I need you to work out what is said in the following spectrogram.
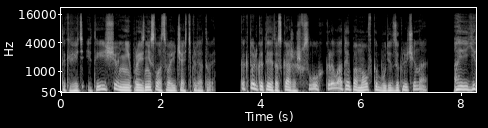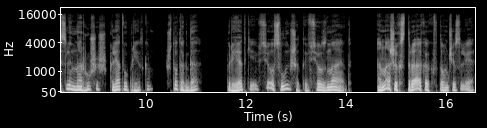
Так ведь и ты еще не произнесла свою часть клятвы. Как только ты это скажешь вслух, крылатая помолвка будет заключена. А если нарушишь клятву предкам, что тогда? Предки все слышат и все знают. О наших страхах в том числе.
